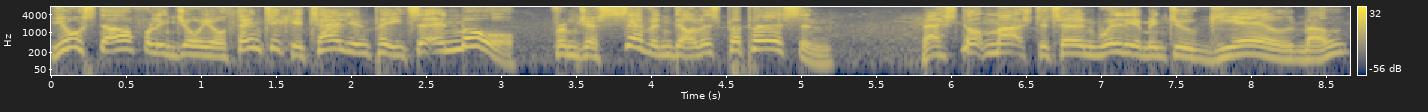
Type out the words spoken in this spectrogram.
your staff will enjoy authentic Italian pizza and more from just $7 per person. That's not much to turn William into Guillermo,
